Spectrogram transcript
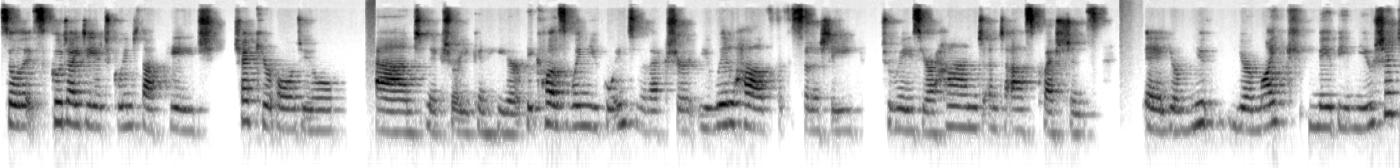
So it's a good idea to go into that page, check your audio and make sure you can hear because when you go into the lecture, you will have the facility to raise your hand and to ask questions. Uh, your, your mic may be muted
